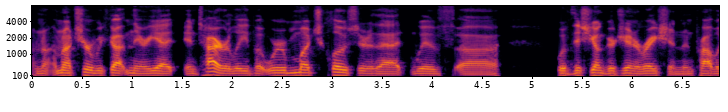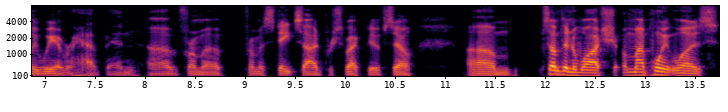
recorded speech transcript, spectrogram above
I'm not, I'm not sure we've gotten there yet entirely but we're much closer to that with uh, with this younger generation than probably we ever have been uh, from a from a stateside perspective. So um, something to watch. My point was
